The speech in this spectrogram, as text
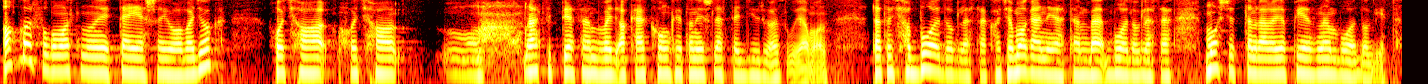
akkor fogom azt mondani, hogy teljesen jól vagyok, hogyha, hogyha mm, átvitt értelemben, vagy akár konkrétan is lesz egy gyűrű az ujjamon. Tehát, hogyha boldog leszek, hogyha magánéletemben boldog leszek. Most jöttem rá, hogy a pénz nem boldogít.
